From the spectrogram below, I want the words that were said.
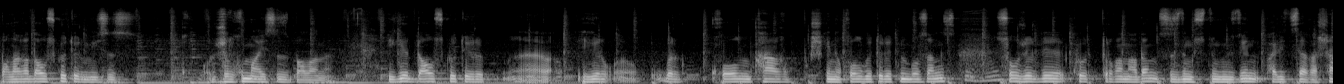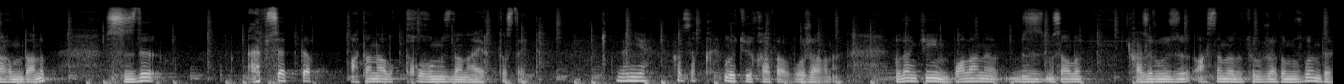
балаға дауыс көтермейсіз жұлқымайсыз баланы. Егер дауыс көтеріп ә, егер бір қолын қағып кішкене қол көтеретін болсаңыз сол жерде көріп тұрған адам сіздің үстіңізден полицияға шағымданып сізді әп сәтте ата аналық құқығыңыздан айырып тастайды. Міне қызық. Өте қатал ол жағынан. Одан кейін баланы біз мысалы қазір өзі астанада тұрып жатырмыз ғой енді.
